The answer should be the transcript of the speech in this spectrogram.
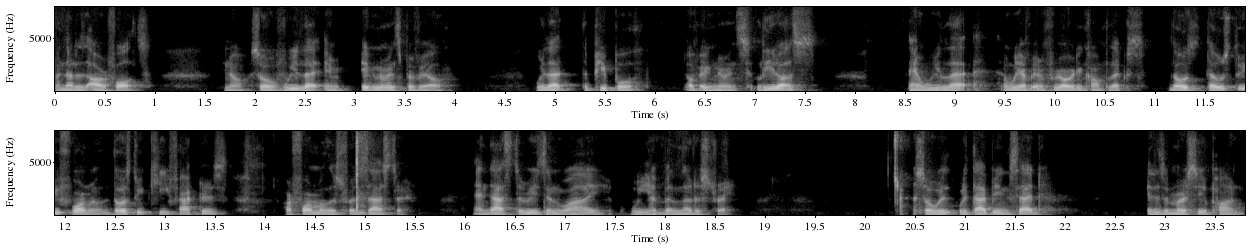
And that is our fault. You know, so if we let ignorance prevail, we let the people of ignorance lead us, and we let and we have inferiority complex. Those those three formula those three key factors are formulas for disaster, and that's the reason why we have been led astray. So, with, with that being said, it is a mercy upon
